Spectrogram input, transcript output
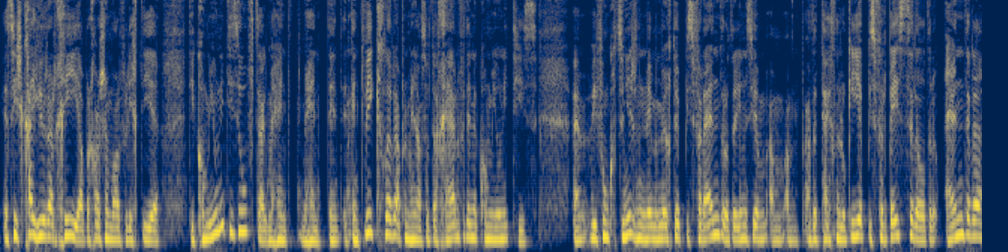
es ist keine Hierarchie, aber kannst du mal vielleicht die, die Communities aufzeigen. Wir haben, wir haben den, die Entwickler, aber wir haben also den Kern von diesen Communities. Ähm, wie funktioniert es, wenn man möchte etwas verändern oder irgendwie am, am, an der Technologie etwas verbessern oder ändern,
